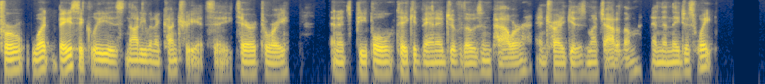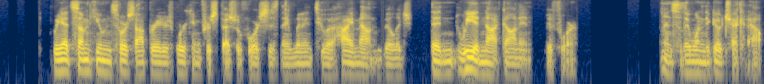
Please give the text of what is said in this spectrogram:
for what basically is not even a country, it's a territory and its people take advantage of those in power and try to get as much out of them and then they just wait. We had some human source operators working for special forces. They went into a high mountain village that we had not gone in before and so they wanted to go check it out.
